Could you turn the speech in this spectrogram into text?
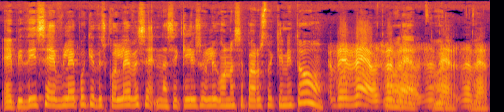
Επειδή σε βλέπω και δυσκολεύεσαι να σε κλείσω λίγο να σε πάρω στο κινητό; Βεβαίως, Ωραία, βεβαίως, ωραία, βεβαίως, ωραία. βεβαίως.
